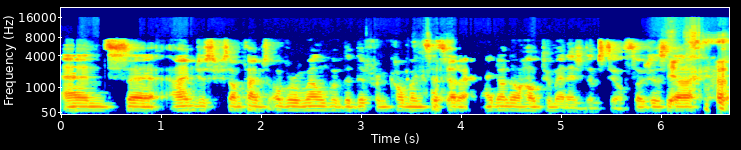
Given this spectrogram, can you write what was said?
and uh, I'm just sometimes overwhelmed with the different comments, etc. I don't know how to manage them still. So just yeah. uh,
